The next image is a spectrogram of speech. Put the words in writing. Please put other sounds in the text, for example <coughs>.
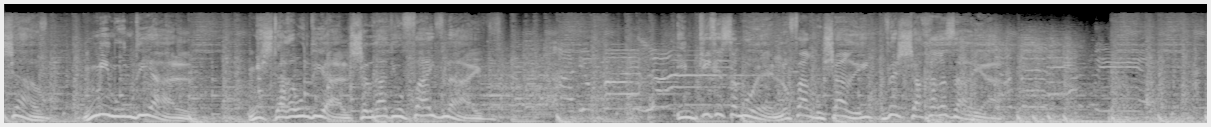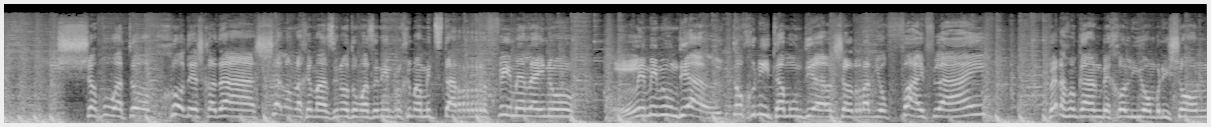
עכשיו, ממונדיאל. משדר המונדיאל של רדיו 5 לייב. עם קיקה סמואל, נופר בושרי ושחר עזריה. שבוע טוב, חודש חדש, שלום לכם מאזינות ומאזינים, ברוכים המצטרפים אלינו למימונדיאל, תוכנית המונדיאל של רדיו 5 לייב ואנחנו כאן בכל יום ראשון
